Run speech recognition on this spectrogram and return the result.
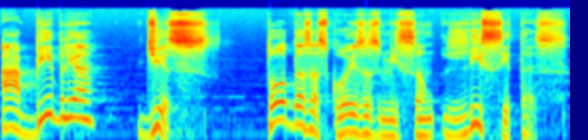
a Bíblia diz: todas as coisas me são lícitas,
